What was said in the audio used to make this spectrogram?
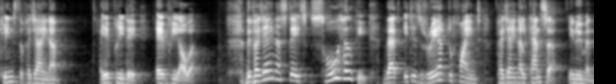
cleans the vagina every day, every hour. The vagina stays so healthy that it is rare to find vaginal cancer in women.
